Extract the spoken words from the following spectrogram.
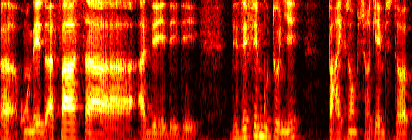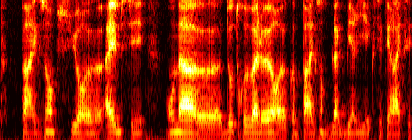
on est face à, des, des effets moutonniers par exemple sur GameStop, par exemple sur euh, AMC. On a euh, d'autres valeurs euh, comme par exemple BlackBerry, etc., etc.,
